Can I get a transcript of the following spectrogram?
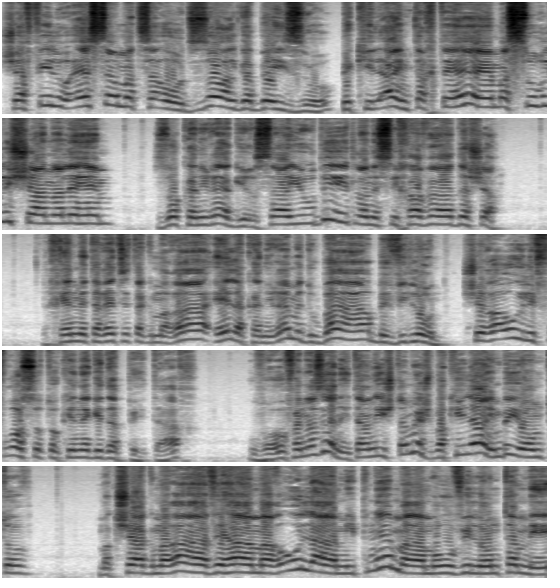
שאפילו עשר מצעות זו על גבי זו, בכלאיים תחתיהם אסור לישן עליהם. זו כנראה הגרסה היהודית לנסיכה והעדשה. לכן מתרצת הגמרא, אלא כנראה מדובר בווילון, שראוי לפרוס אותו כנגד הפתח, ובאופן הזה ניתן להשתמש בכלאיים ביום טוב. מקשה הגמרא, והאמרו לה, מפני מה אמרו וילון טמא?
